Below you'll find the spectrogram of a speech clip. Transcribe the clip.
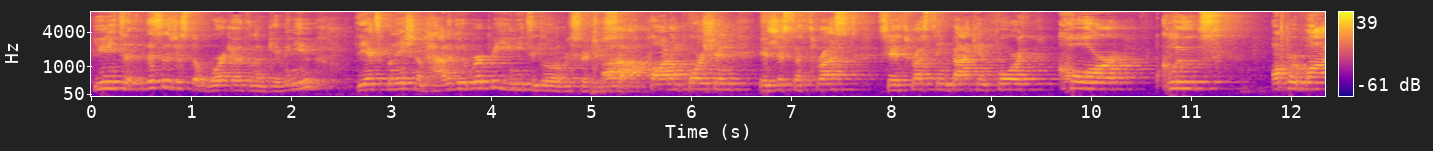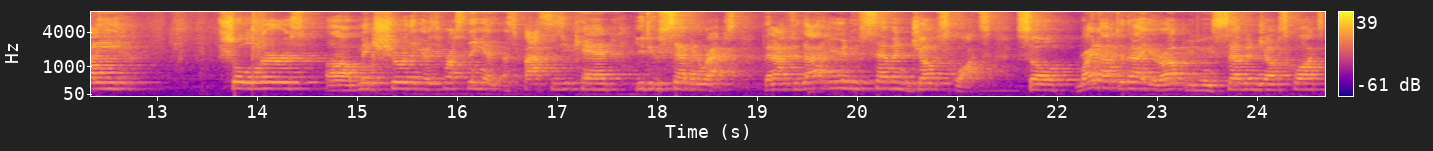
You need to, this is just a workout that I'm giving you. The explanation of how to do a burpee, you need to go and research yourself. Uh, bottom portion is just a thrust. So you're thrusting back and forth, core, glutes, upper body, shoulders. Uh, make sure that you're thrusting as fast as you can. You do seven reps. Then after that, you're gonna do seven jump squats. So right after that, you're up, you're doing seven jump squats,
